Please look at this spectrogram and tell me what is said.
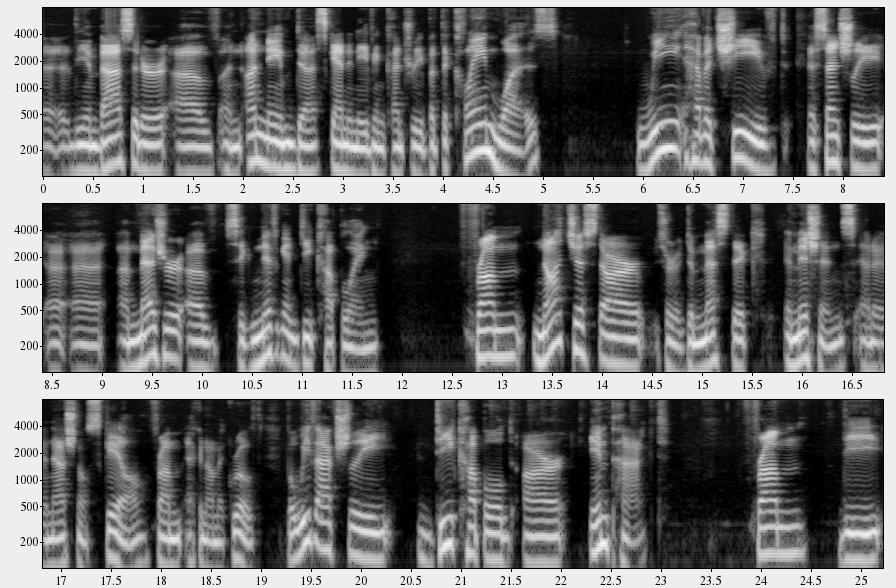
a the ambassador of an unnamed uh, Scandinavian country, but the claim was we have achieved essentially a, a, a measure of significant decoupling from not just our sort of domestic emissions at a national scale from economic growth, but we've actually decoupled our impact from the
